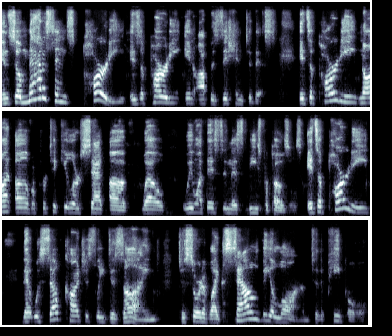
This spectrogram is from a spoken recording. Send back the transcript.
And so Madison's party is a party in opposition to this. It's a party not of a particular set of, well, we want this and this, these proposals. It's a party that was self-consciously designed to sort of like sound the alarm to the people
